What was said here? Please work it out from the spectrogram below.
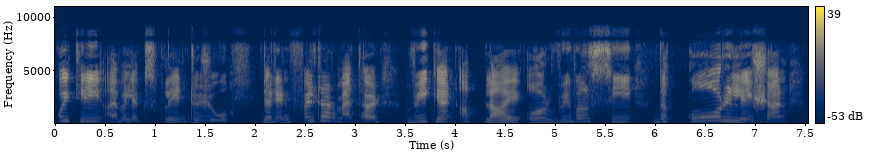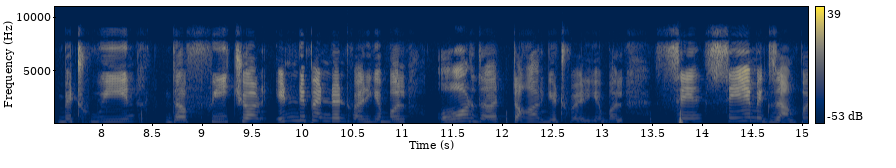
quickly I will explain to you that in filter method we can apply or we will see the correlation between the feature independent variable or the target variable say same example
